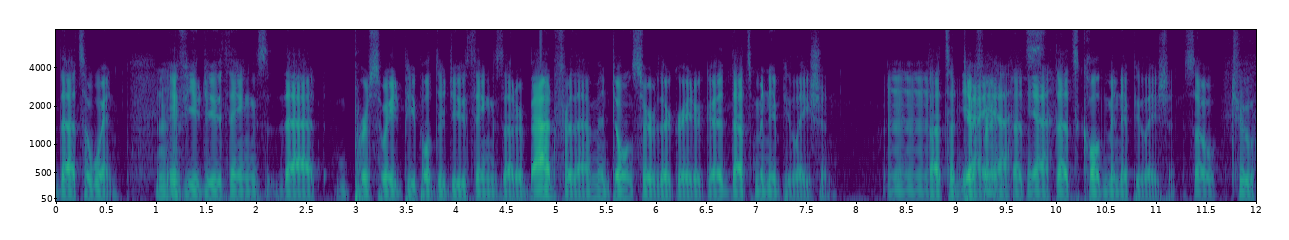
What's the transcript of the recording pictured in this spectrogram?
that's a win. Mhm. If you do things that persuade people to do things that are bad for them and don't serve their greater good, that's manipulation. Mm, That's a yeah, different. yeah, that's yeah that's called manipulation. So true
